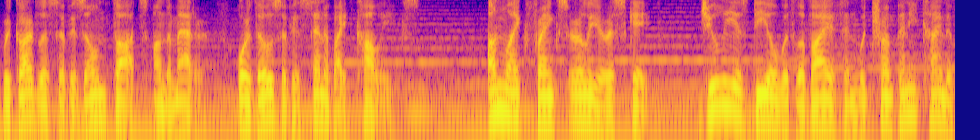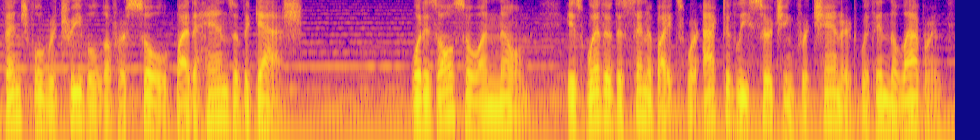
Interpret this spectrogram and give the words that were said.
regardless of his own thoughts on the matter, or those of his Cenobite colleagues. Unlike Frank's earlier escape, Julia's deal with Leviathan would trump any kind of vengeful retrieval of her soul by the hands of the Gash. What is also unknown, is whether the Cenobites were actively searching for Channard within the labyrinth,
